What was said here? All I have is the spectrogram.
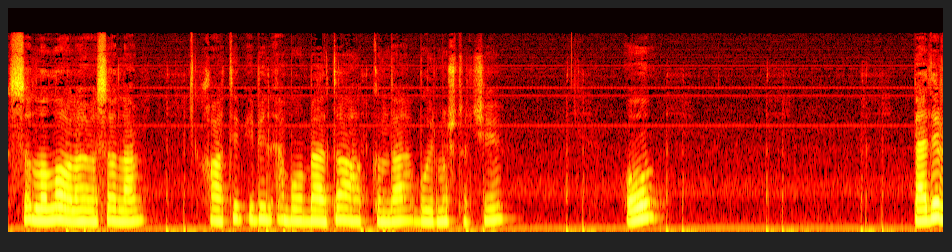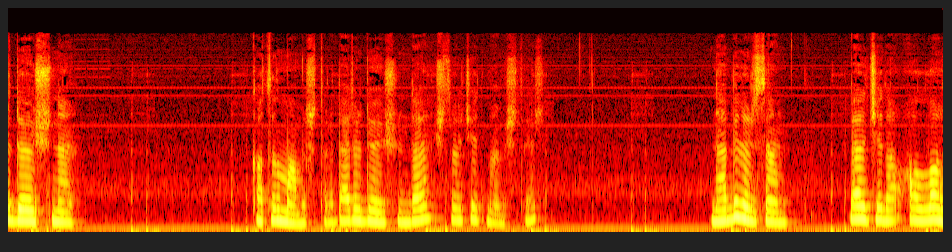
sallallahu aleyhi və səlləm Xatib ibn Əbu Bəlta haqqında buyurmuşdur ki, o Bədir döyüşünə qatılmamışdır. Bədir döyüşündə iştirak etməmişdir. Nə bilirsən, bəlkə də Allah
